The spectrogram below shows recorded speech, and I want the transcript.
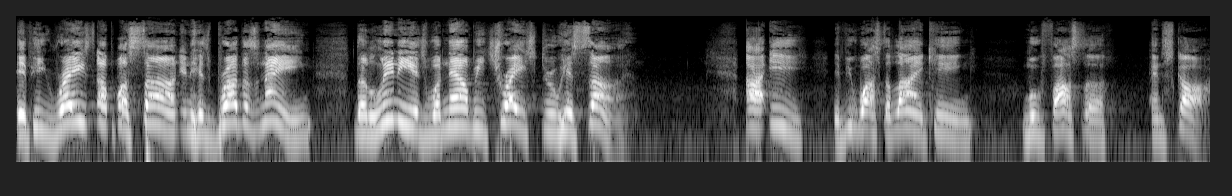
if he raised up a son in his brother's name, the lineage will now be traced through his son. I.e., if you watch The Lion King, Mufasa and Scar.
